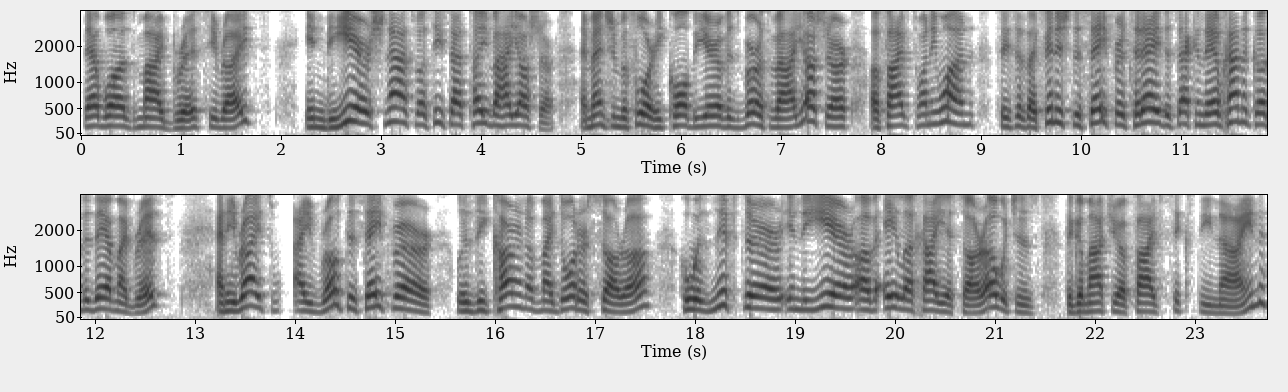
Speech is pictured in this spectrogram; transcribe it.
that was my bris, he writes in the year Shnas Vasisa Toy Vahayashar. I mentioned before he called the year of his birth Vahayashar of 521. So he says, I finished the Sefer today, the second day of Hanukkah, the day of my bris. And he writes, I wrote the Sefer Lizikaran of my daughter Sarah, who was nifter in the year of Eila Chayesara, which is the Gematria of 569,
